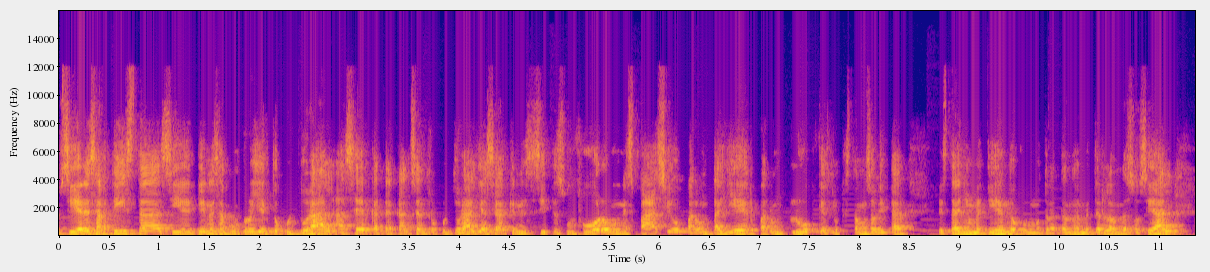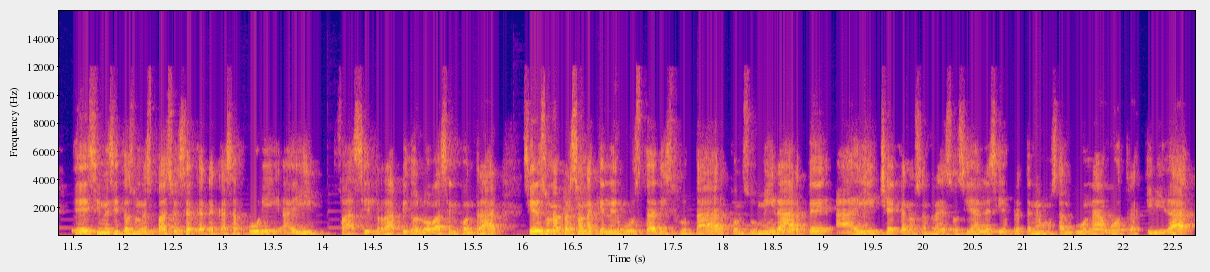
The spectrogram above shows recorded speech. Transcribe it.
si eres artista, si tienes algún proyecto cultural, acércate acá al Centro Cultural, ya sea que necesites un foro, un espacio para un taller, para un club, que es lo que estamos ahorita este año metiendo, como tratando de meter la onda social. Eh, si necesitas un espacio, acércate Casa Puri, ahí fácil, rápido lo vas a encontrar. Si eres una persona que le gusta disfrutar, consumir arte, ahí chécanos en redes sociales, siempre tenemos alguna u otra actividad.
